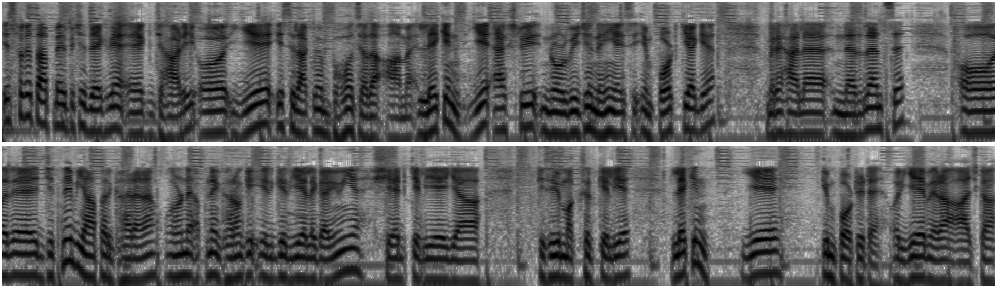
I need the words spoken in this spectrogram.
اس وقت آپ میرے پیچھے دیکھ رہے ہیں ایک جہاڑی اور یہ اس علاقے میں بہت زیادہ عام ہے، لیکن یہ ایکچولی نارویجن نہیں ہے، اسے امپورٹ کیا گیا۔ میرے خیال ہے نیدرلینڈ سے۔ اور جتنے بھی یہاں پر گھر ہیں نا، انہوں نے اپنے گھروں کے ارد گرد یہ لگائی ہوئی ہیں، شیڈ کے لیے یا کسی بھی مقصد کے لیے۔ لیکن یہ امپورٹڈ ہے اور یہ میرا آج کا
